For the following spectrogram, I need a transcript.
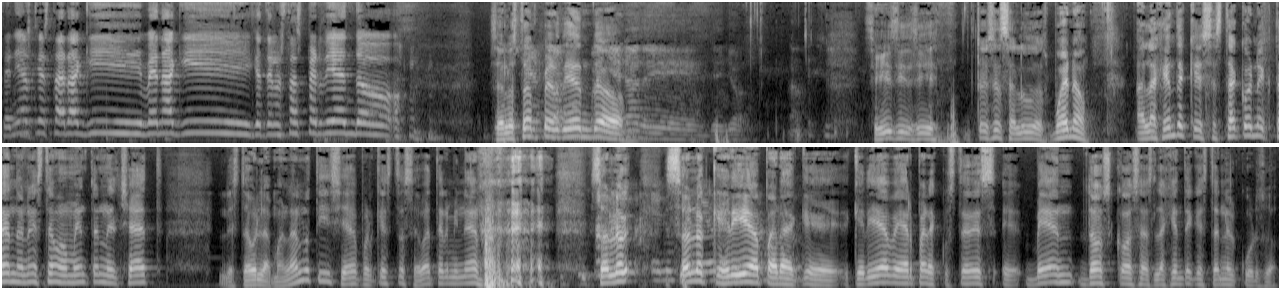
Tenías que estar aquí, ven aquí, que te lo estás perdiendo. Se lo están perdiendo. Sí, sí, sí. Entonces, saludos. Bueno, a la gente que se está conectando en este momento en el chat, les doy la mala noticia porque esto se va a terminar. solo solo quería para que quería ver para que ustedes eh, vean dos cosas, la gente que está en el curso.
